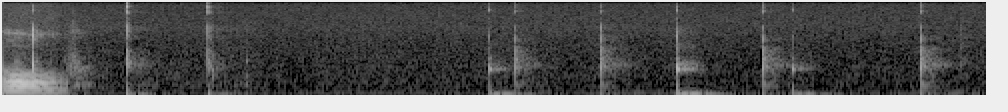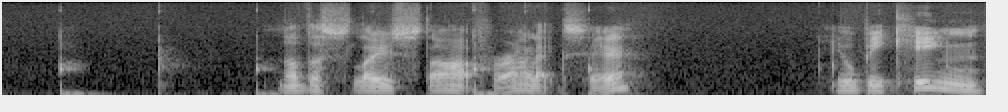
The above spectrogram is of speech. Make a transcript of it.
Ooh. Another slow start for Alex here. He'll be keen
